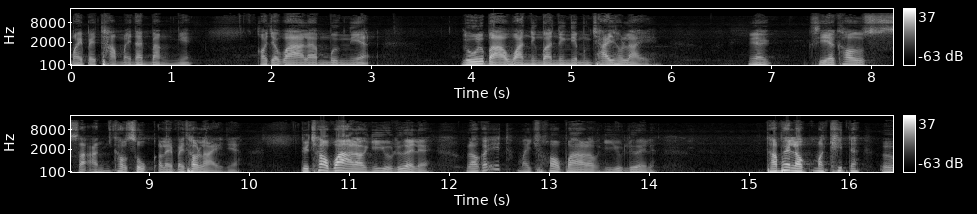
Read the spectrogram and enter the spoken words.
ไม่ไปทำไอ้นั่นบ้างเงี้ยเขาจะว่าแล้วมึงเนี่ย รู้หรือเปล่าวันหนึ่งวันหนึ่งเนี่ยมึงใช้เท่าไหร่ เนี่ยเสียเข้าสารเข้าสุกอะไรไปเท่าไหร่เนี่ย คือชอบว่าเราอย่างนี้อยู่เรื่อยเลย เราก็เอ๊ะทำไมชอบว่าเราอย่างนี้อยู่เรื่อยเลยทำให้เรามาคิดนะเออ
